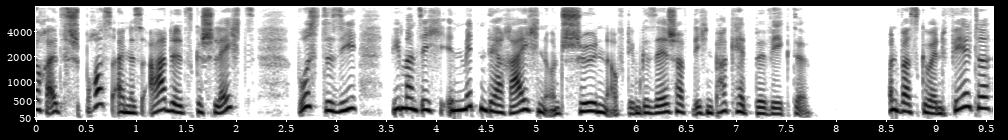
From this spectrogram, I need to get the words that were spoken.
Doch als Spross eines Adelsgeschlechts wusste sie, wie man sich inmitten der Reichen und Schönen auf dem gesellschaftlichen Parkett bewegte. Und was Gwen fehlte,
